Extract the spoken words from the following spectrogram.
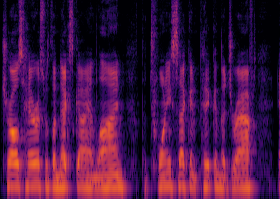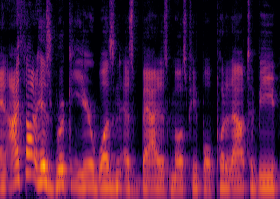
Charles Harris was the next guy in line, the 22nd pick in the draft. And I thought his rookie year wasn't as bad as most people put it out to be.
